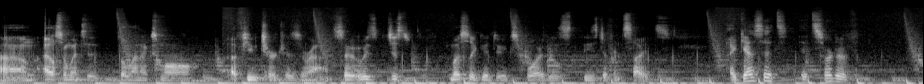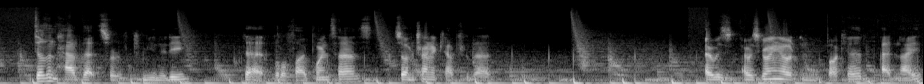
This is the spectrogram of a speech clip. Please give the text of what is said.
Um, I also went to the Lenox Mall, a few churches around. So it was just mostly good to explore these, these different sites. I guess it's, it's sort of doesn't have that sort of community that Little Five Points has. So I'm trying to capture that. I was I was going out in Buckhead at night,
